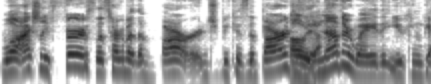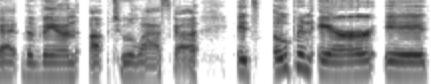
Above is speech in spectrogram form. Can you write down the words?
Well, actually, first, let's talk about the barge because the barge Oh, is yeah. another way that you can get the van up to Alaska. It's open air. It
